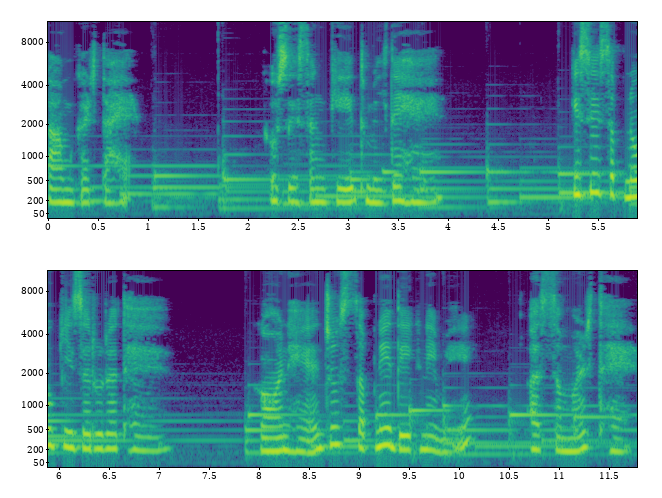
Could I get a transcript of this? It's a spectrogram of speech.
काम करता है। उसे संकेत मिलते हैं किसे सपनों की ज़रूरत है? कौन है जो सपने देखने में असमर्थ है?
